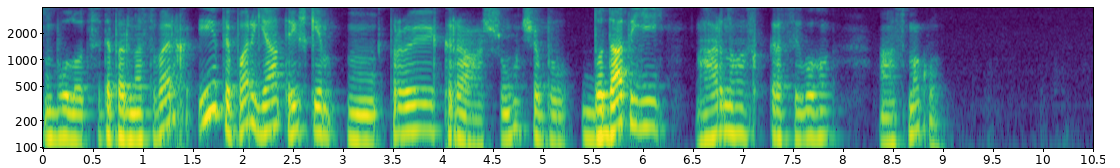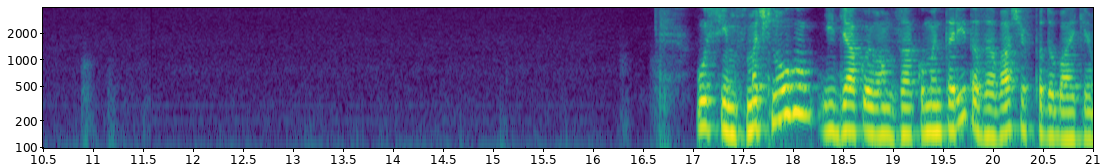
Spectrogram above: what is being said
було, це тепер у нас верх. І тепер я трішки прикрашу, щоб додати їй гарного, красивого а, смаку. Усім смачного і дякую вам за коментарі та за ваші вподобайки.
